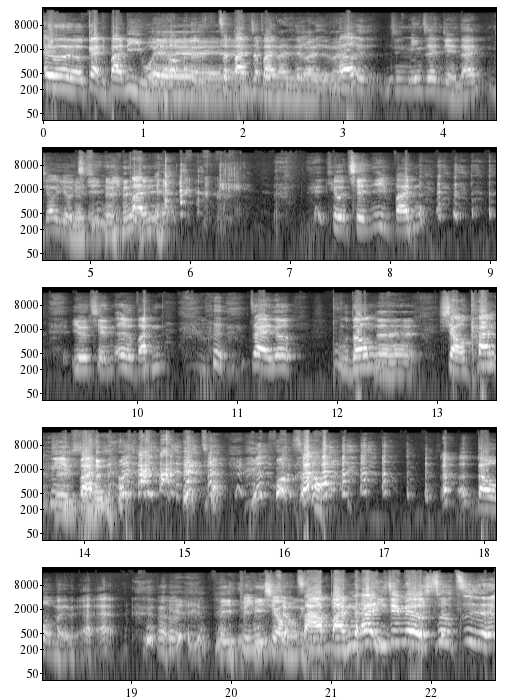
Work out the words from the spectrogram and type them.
哎呦呦，干你爸立委哦。这班这班。这班这班然后名字很简单，叫有钱一班，有钱一班，有钱二班，再来就普通对，小康一班，我操！到我们了。贫贫穷杂班，那已经没有数字了，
